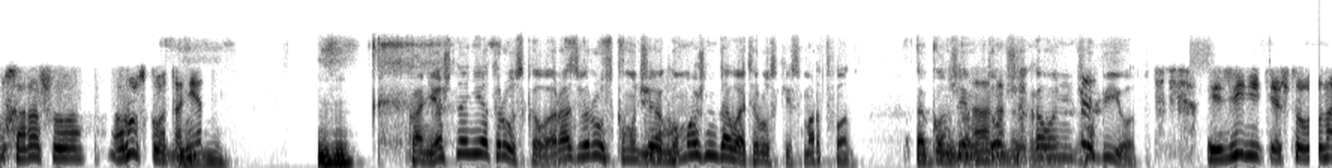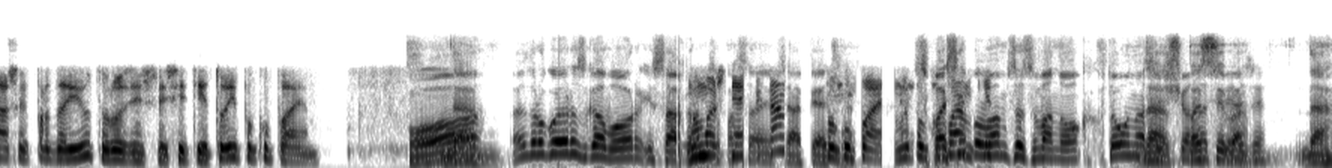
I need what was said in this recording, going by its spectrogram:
Хорошо. Русского-то нет? Конечно, нет русского. Разве русскому человеку ну. можно давать русский смартфон? Так он, он же им тут же кого-нибудь убьет. Извините, что у наших продают в розничной сети, то и покупаем. О, да. это другой разговор. И сахар Но мы запасаемся опять покупаем. Мы покупаем. Спасибо вам за звонок. Кто у нас да, еще спасибо. на связи? Да.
